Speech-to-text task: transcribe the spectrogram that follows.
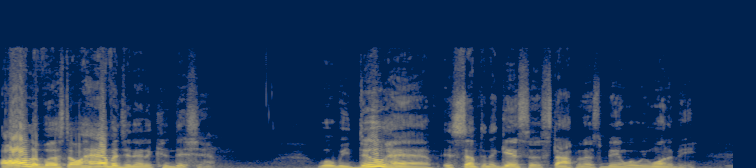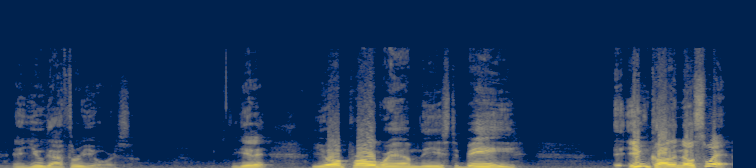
All of us don't have a genetic condition. What we do have is something against us stopping us being where we want to be. And you got through yours. You get it? Your program needs to be, you can call it no sweat.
